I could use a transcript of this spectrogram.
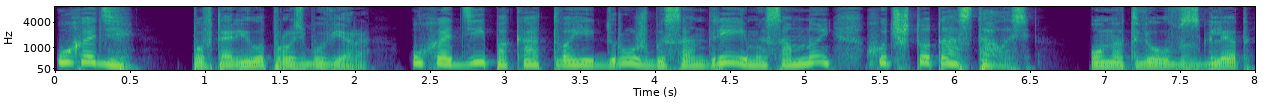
«Уходи!» — повторила просьбу Вера. «Уходи, пока от твоей дружбы с Андреем и со мной хоть что-то осталось». Он отвел взгляд,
